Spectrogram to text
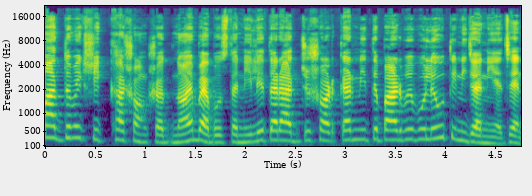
মাধ্যমিক শিক্ষা সংসদ নয়, ব্যবস্থা নিলে তা রাজ্য সরকার নিতে পারবে বলেও তিনি জানিয়েছেন।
